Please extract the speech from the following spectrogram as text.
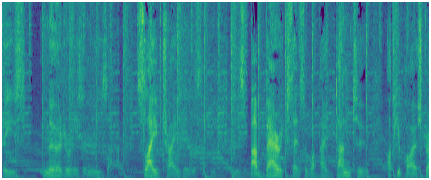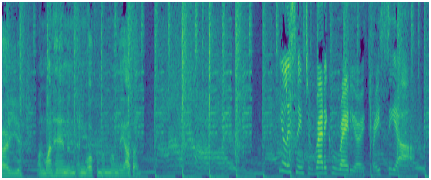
these murderers and these uh, slave traders and this barbaric sense of what they've done to occupy Australia on one hand and, and welcome them on the other. You're listening to Radical Radio 3CR.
